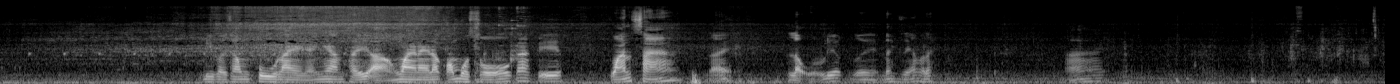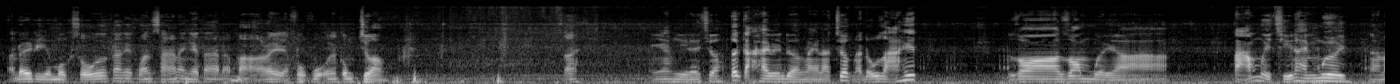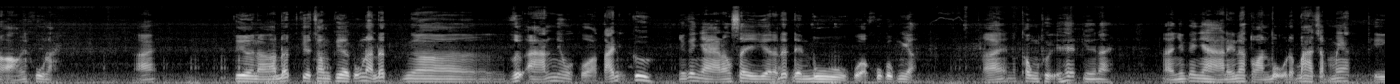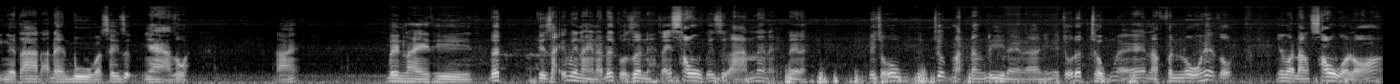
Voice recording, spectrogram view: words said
Đi vào trong khu này anh em thấy ở ngoài này nó có một số các cái quán xá. Đấy lậu liếc rồi đây rẽ vào đây. Đấy. ở đây thì một số các cái quán xá này người ta đã mở ở đây để phục vụ cho công trường. Đây anh em nhìn thấy chưa? Tất cả hai bên đường này là trước là đấu giá hết. Do do 18 19 20 là nó ở cái khu này. Đấy. Kia là đất kia trong kia cũng là đất uh, dự án nhưng mà của tái định cư những cái nhà đang xây kia là đất đền bù của khu công nghiệp. Đấy nó thông thủy hết như thế này. Là những cái nhà đấy là toàn bộ là 300 mét thì người ta đã đền bù và xây dựng nhà rồi. Đấy. Bên này thì đất cái dãy bên này là đất của dân này dãy sau cái dự án này này đây này. Cái chỗ trước mặt đang đi này là những cái chỗ đất trống này là phân lô hết rồi. Nhưng mà đằng sau của nó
